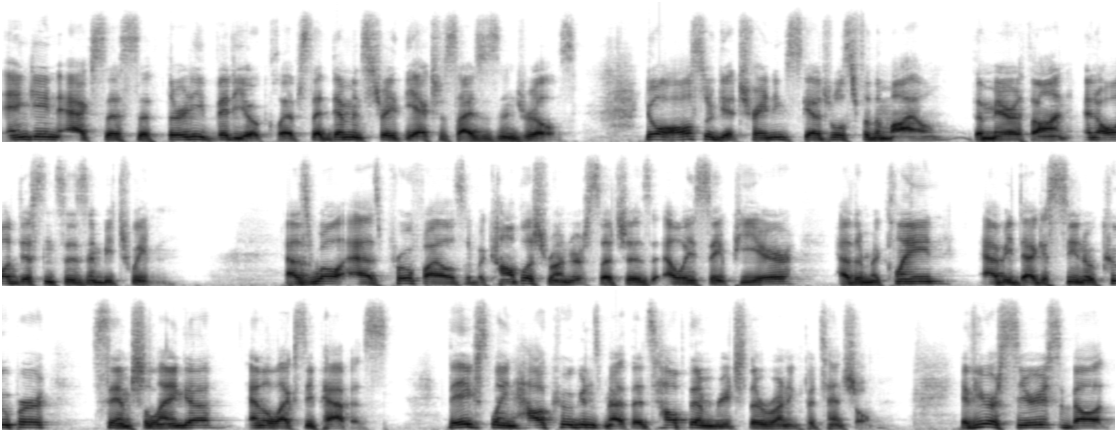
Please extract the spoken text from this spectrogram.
and gain access to 30 video clips that demonstrate the exercises and drills. You'll also get training schedules for the mile, the marathon, and all distances in between as well as profiles of accomplished runners such as Ellie St. Pierre, Heather MacLean, Abbey D'Agostino Cooper, Sam Chelanga, and Alexi Pappas. They explain how Coogan's methods help them reach their running potential. If you are serious about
